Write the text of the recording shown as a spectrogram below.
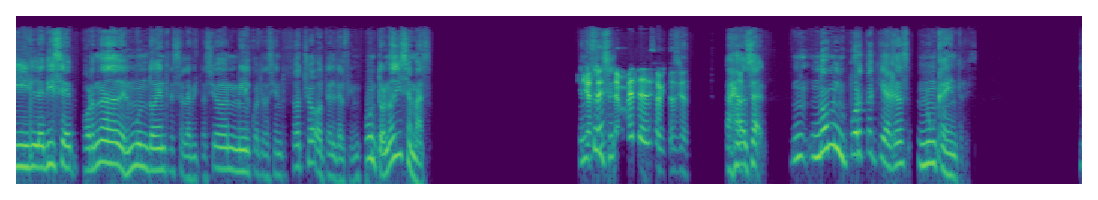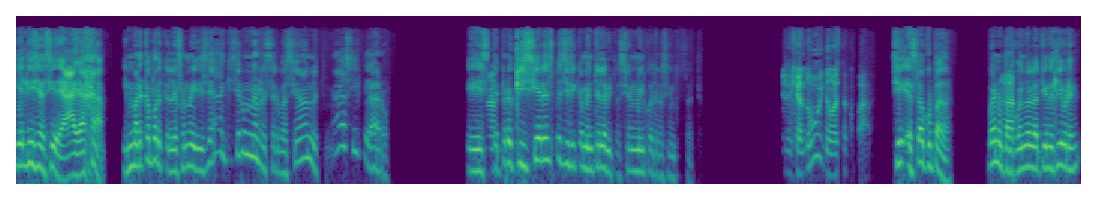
y le dice, por nada del mundo entres a la habitación 1408, Hotel Delfín. Punto, no dice más. ¿Qué hace? Entonces, Te mete a esa habitación. ajá, o sea, no me importa que hagas, nunca entres. Y él dice así de, ay, ajá. Y marca por teléfono y dice, ah, quisiera una reservación. Ah, sí, claro. Este, Ah. pero quisiera específicamente la habitación 1408. Y le dijeron, uy, no, está ocupado. Sí, está ocupada. Bueno, ¿para Ah. cuándo la tienes libre?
